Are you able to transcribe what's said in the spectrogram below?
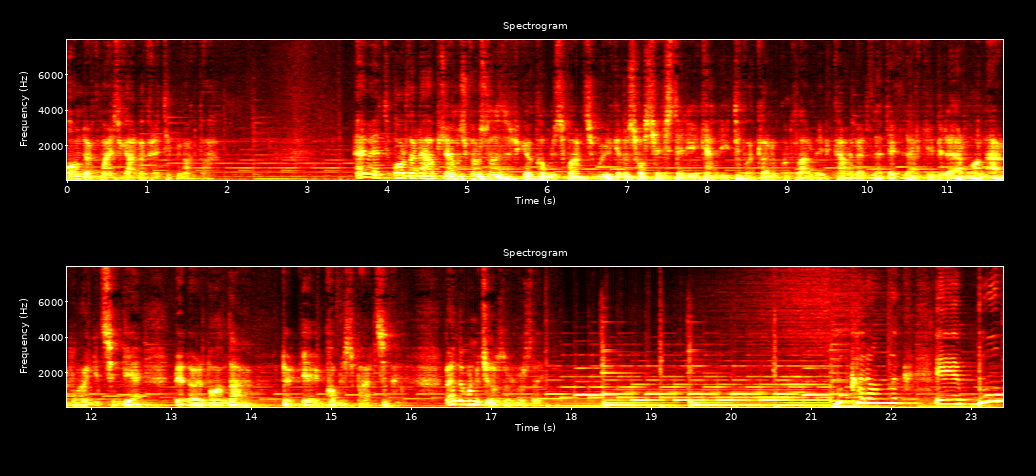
14 Mayıs galiba kritik bir nokta. Evet, orada ne yapacağımız konusunda da Türkiye Komünist Partisi bu ülkenin sosyalistleri kendi ittifaklarını kurdular ve bir karar verdiler. Dediler ki bir Erdoğan, Erdoğan gitsin diye bir Erdoğan da Türkiye Komünist Partisi'ne. Ben de bunun için huzurunuzdayım. Karanlık, e, bu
